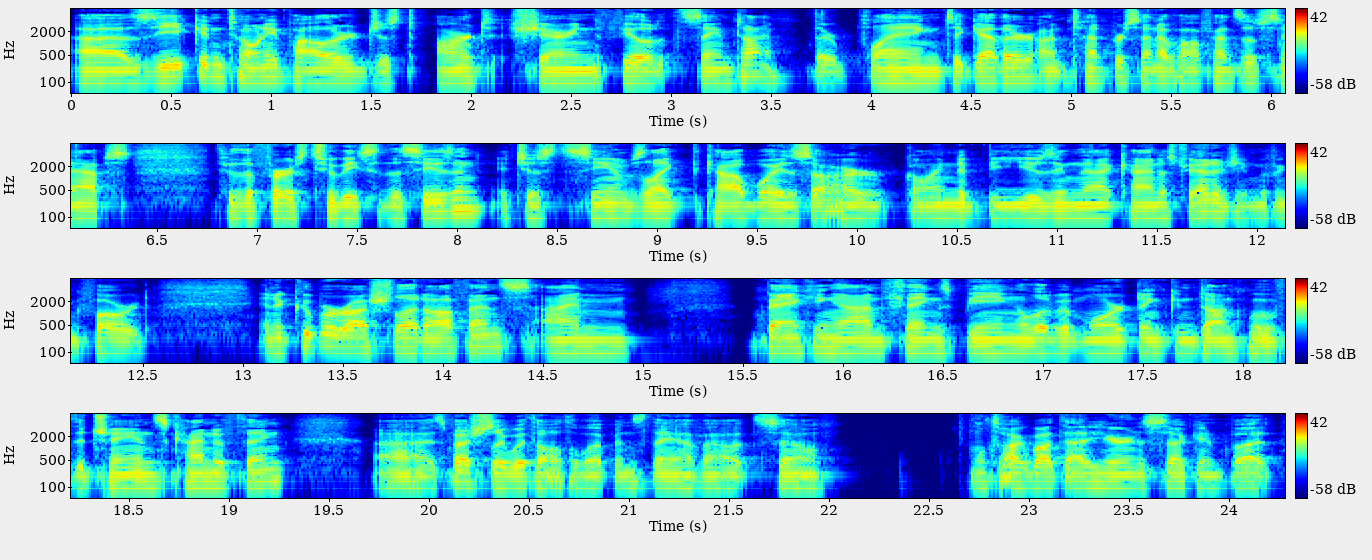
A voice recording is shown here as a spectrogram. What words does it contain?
Uh, Zeke and Tony Pollard just aren't sharing the field at the same time. They're playing together on 10% of offensive snaps through the first two weeks of the season. It just seems like the Cowboys are going to be using that kind of strategy moving forward. In a Cooper Rush led offense, I'm banking on things being a little bit more dink and dunk, move the chains kind of thing, uh, especially with all the weapons they have out. So we'll talk about that here in a second. But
